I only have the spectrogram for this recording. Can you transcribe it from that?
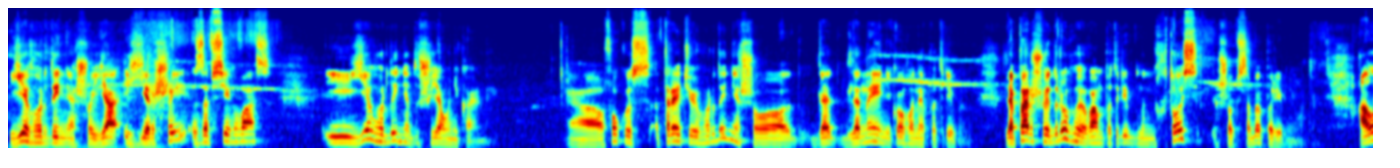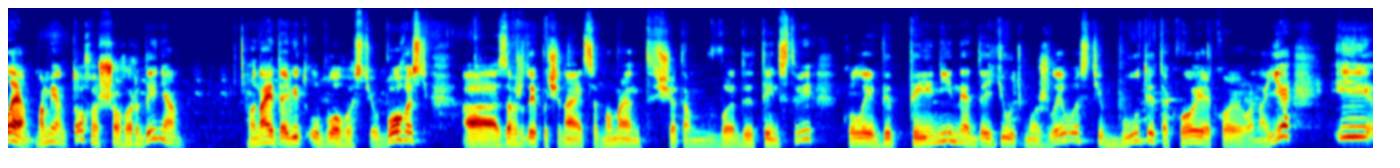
Є гординя, що я гірший за всіх вас, і є гординя, що я унікальний. Е, Фокус третьої гордині, що для, для неї нікого не потрібен. Для першої і другої вам потрібен хтось, щоб себе порівнювати. Але момент того, що гординя вона йде від убогості. Убогость е, завжди починається в момент ще там в дитинстві, коли дитині не дають можливості бути такою, якою вона є, і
